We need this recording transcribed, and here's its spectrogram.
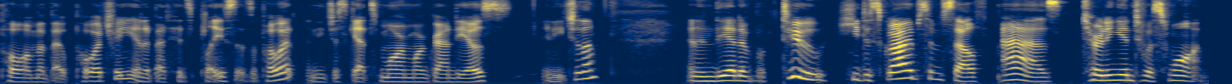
poem about poetry and about his place as a poet, and he just gets more and more grandiose in each of them. And in the end of book two, he describes himself as turning into a swan.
